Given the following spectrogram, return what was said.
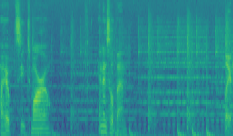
I hope to see you tomorrow. And until then, later.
